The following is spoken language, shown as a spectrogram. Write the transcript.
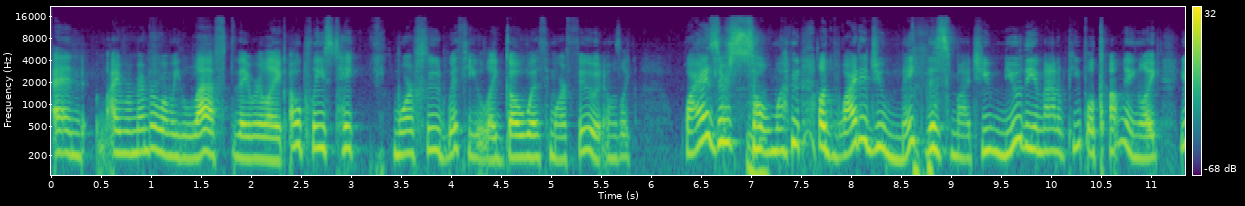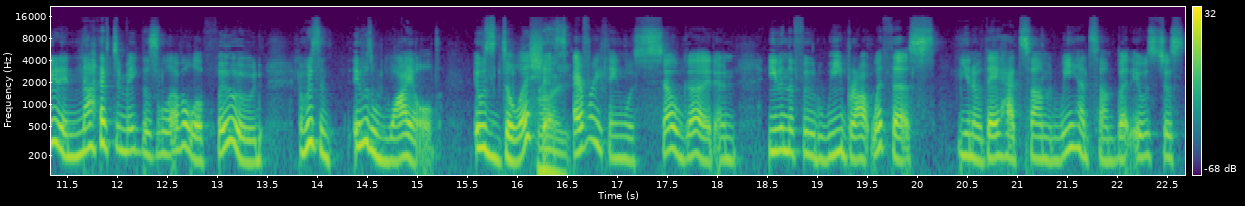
And i remember when we left they were like oh please take more food with you. Like go with more food. I was like why is there so mm-hmm. much? Like why did you make this much? You knew the amount of people coming. Like you did not have to make this level of food. It wasn't it was wild it was delicious. Right. Everything was so good. And even the food we brought with us, you know, they had some and we had some, but it was just,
